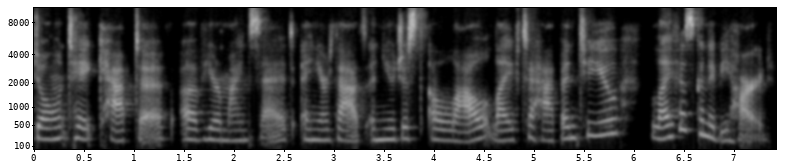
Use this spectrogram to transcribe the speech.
don't take captive of your mindset and your thoughts and you just allow life to happen to you, life is going to be hard.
